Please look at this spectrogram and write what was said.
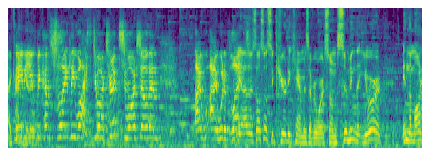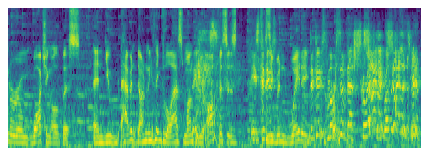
I kind maybe you've become slightly wise to our tricks more so than I, I would have liked. Yeah, there's also security cameras everywhere, so I'm assuming that you're in the monitor room watching all of this, and you haven't done anything for the last month in your offices He's deduced- you've been waiting. deduced most of that correctly, silence, silence, man.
